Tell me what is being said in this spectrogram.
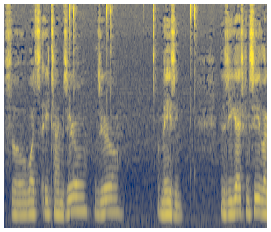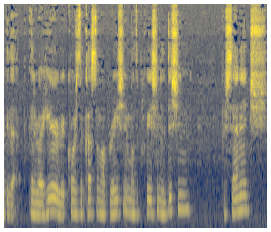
So what's 8 times 0? 0. Amazing. As you guys can see, look at that. It right here, it records the custom operation, multiplication, addition, percentage,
